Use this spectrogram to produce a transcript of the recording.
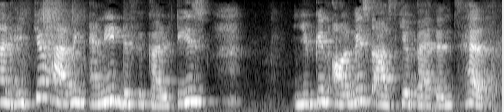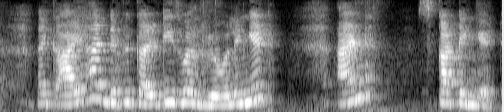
And if you're having any difficulties, you can always ask your parents' help. Like I had difficulties while rolling it and cutting it.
